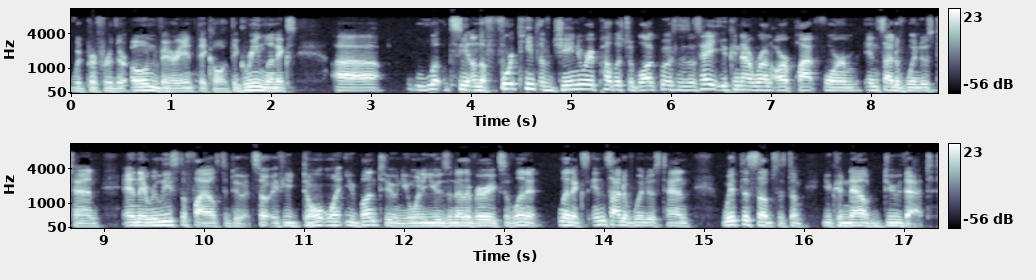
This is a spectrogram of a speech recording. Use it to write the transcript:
would prefer their own variant. They call it the Green Linux. Uh, let's see, on the 14th of January, published a blog post and says, hey, you can now run our platform inside of Windows 10, and they released the files to do it. So if you don't want Ubuntu and you want to use another variant of Linux inside of Windows 10 with the subsystem, you can now do that,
